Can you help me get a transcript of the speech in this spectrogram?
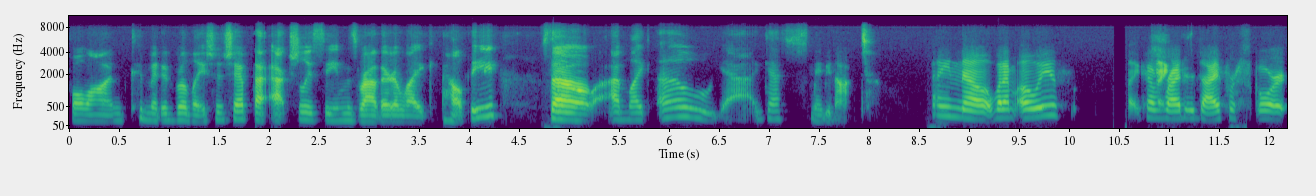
full-on committed relationship that actually seems rather like healthy. So I'm like, oh yeah, I guess maybe not. I know, but I'm always like a ride or die for Scort.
